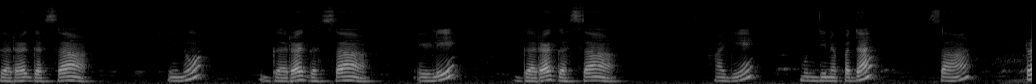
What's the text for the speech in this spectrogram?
ಗರಗಸ. ಏನು? ಗರಗಸ. ಹೇಳಿ? ಗರಗಸ. ಹಾಗೆ ಮುಂದಿನ ಪದ ಸ, ರ.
